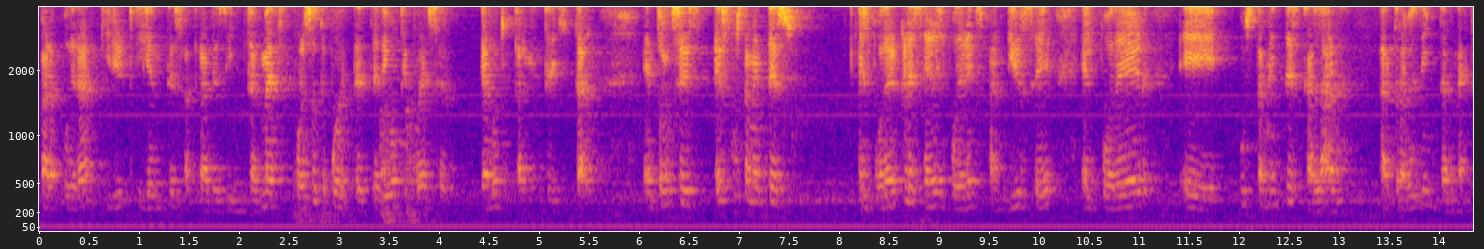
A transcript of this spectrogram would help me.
para poder adquirir clientes a través de Internet. Por eso te, puedo- te, te digo que puede ser algo totalmente digital. Entonces, es justamente eso, el poder crecer, el poder expandirse, el poder eh, justamente escalar a través de Internet.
